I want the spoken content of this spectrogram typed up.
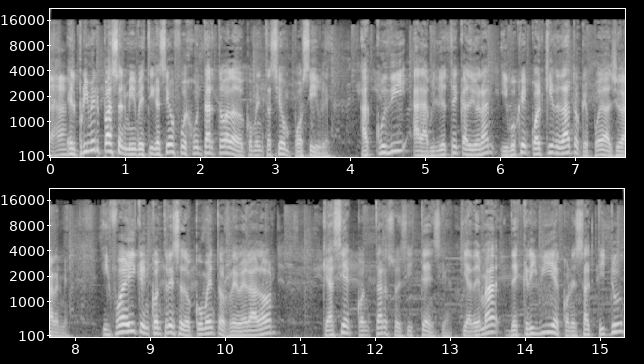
Ajá. El primer paso en mi investigación fue juntar toda la documentación posible. Acudí a la biblioteca de Orán y busqué cualquier dato que pueda ayudarme. Y fue ahí que encontré ese documento revelador que hacía contar su existencia y además describía con exactitud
